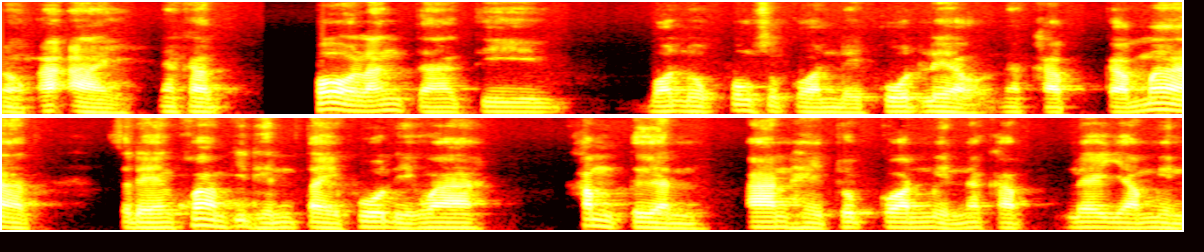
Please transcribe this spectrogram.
น้องอาอายนะครับพอหลังจากที่บอลนกพงศกรได้โพสต์แล้วนะครับกลับมาแสดงความคิดเห็นใต้โพสต์อีกว่าคำเตือนอ่านให้จบก่อนหมิ่นนะครับ และยาหมิ่น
